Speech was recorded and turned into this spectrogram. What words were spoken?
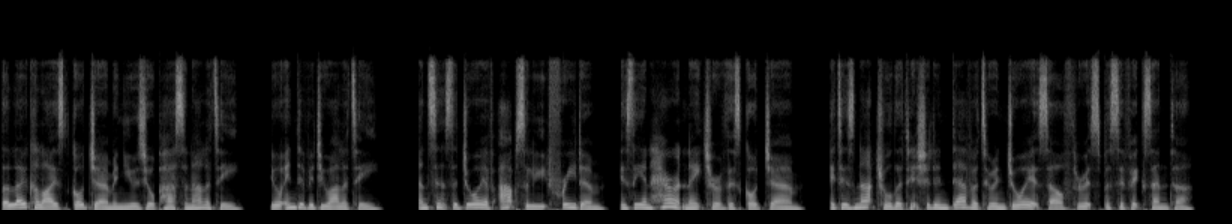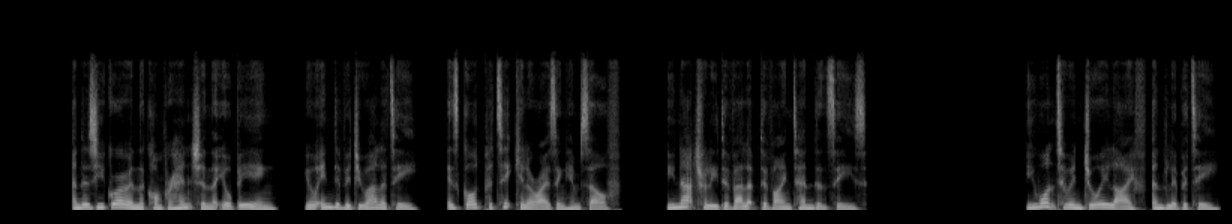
The localized God germ in you is your personality, your individuality, and since the joy of absolute freedom is the inherent nature of this God germ, it is natural that it should endeavor to enjoy itself through its specific center. And as you grow in the comprehension that your being, your individuality, is God particularizing Himself, you naturally develop divine tendencies. You want to enjoy life and liberty.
